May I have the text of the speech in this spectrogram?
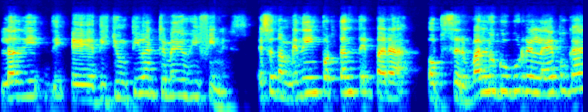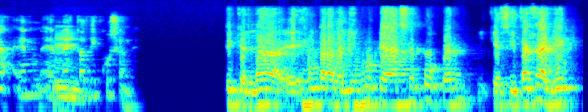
la di, di, eh, disyuntiva entre medios y fines. Eso también es importante para observar lo que ocurre en la época en, en mm. estas discusiones. Sí, que es, la, es, el paralelismo que hace Popper y que cita Hayek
